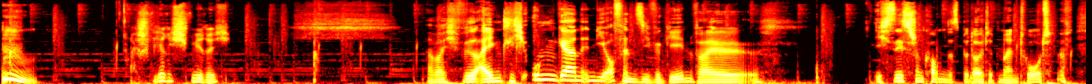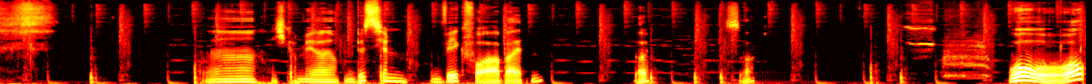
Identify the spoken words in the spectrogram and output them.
schwierig, schwierig. Aber ich will eigentlich ungern in die Offensive gehen, weil... Ich sehe es schon kommen, das bedeutet mein Tod. äh, ich kann mir ein bisschen einen Weg vorarbeiten. Lol. So. Wow.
